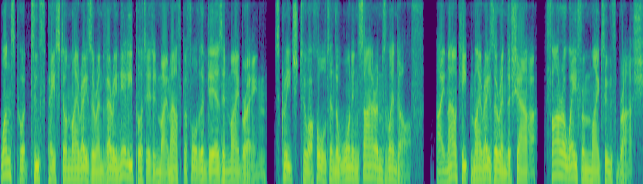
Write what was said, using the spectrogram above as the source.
Once put toothpaste on my razor and very nearly put it in my mouth before the gears in my brain screeched to a halt and the warning sirens went off. I now keep my razor in the shower, far away from my toothbrush.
